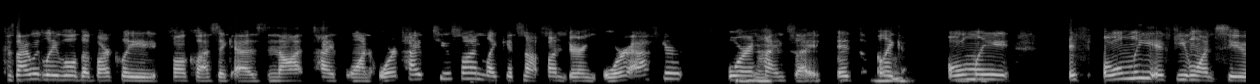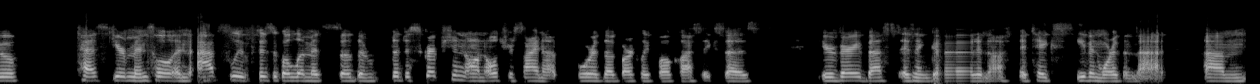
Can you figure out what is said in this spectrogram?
because I would label the Barkley Fall Classic as not type one or type two fun. Like it's not fun during or after, or mm-hmm. in hindsight. It's mm-hmm. like only if only if you want to test your mental and absolute physical limits. So the the description on UltraSignup for the Barkley Fall Classic says your very best isn't good enough. It takes even more than that. Um,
